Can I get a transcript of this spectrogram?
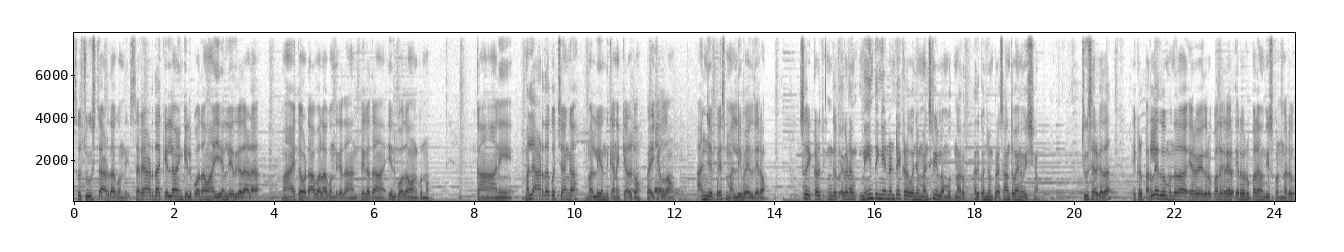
సో చూస్తే ఆడదాకా ఉంది సరే ఆడదాకా వెళ్ళాం ఇంక వెళ్ళిపోదామా? ఏం లేదు కదా ఆడ. మహా అయితే ఒక డాబాలాగా ఉంది కదా అంతే కదా వెళ్ళిపోదాం అనుకున్నాం. కానీ మళ్ళీ ఆడదాకా వచ్చాంగా మళ్ళీ ఎందుకు వెనక్కి వెళ్ళటం పైకి వెళ్దాం అని చెప్పేసి మళ్ళీ బయలుదేరాం. సో ఇక్కడ ఇంకా ఇక్కడ మెయిన్ థింగ్ ఏంటంటే ఇక్కడ కొంచెం మంచినీళ్ళు అమ్ముతున్నారు. అది కొంచెం ప్రశాంతమైన విషయం. చూశారు కదా? ఇక్కడ పర్లేదు ముందర ఇరవై ఐదు రూపాయలు ఇరవై ఇరవై రూపాయలు ఏమో తీసుకుంటున్నారు.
